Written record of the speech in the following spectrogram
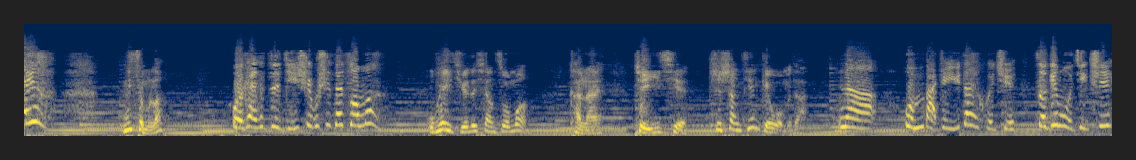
呀，你怎么了？我看看自己是不是在做梦。我也觉得像做梦。看来这一切是上天给我们的。那我们把这鱼带回去，做给母亲吃。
